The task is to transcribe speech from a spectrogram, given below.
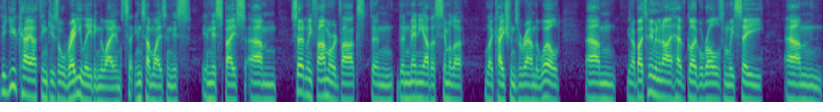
the UK I think is already leading the way in in some ways in this in this space. Um, certainly far more advanced than than many other similar locations around the world. Um, you know, both Hooman and I have global roles, and we see um,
